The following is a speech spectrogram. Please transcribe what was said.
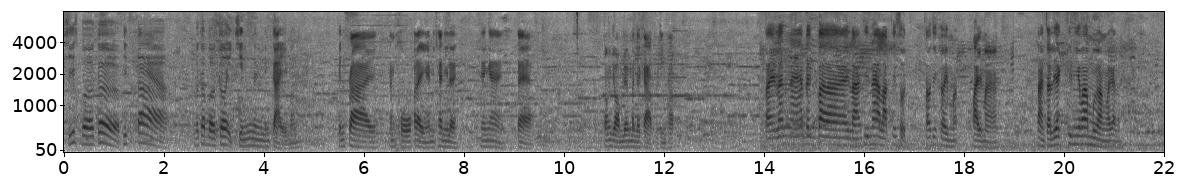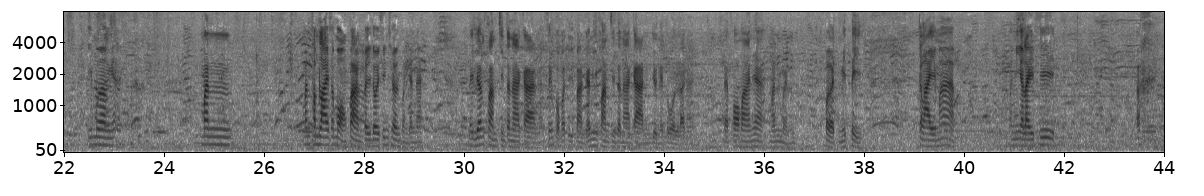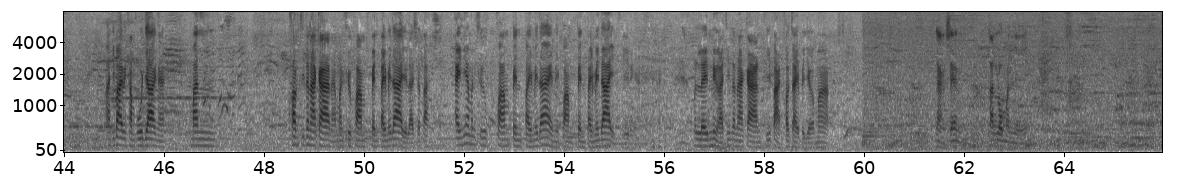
ชีสเบอร์เกอร์ พิซซ่า แล้วก็เบอร์เกอร์อีกชิ้นหนึ่งเป็นไก่มั้ง เป็นฟรายน้ำโค้กอะไรอย่างเงี้ยมีแค่นี้เลยง่าย ๆ แต่ต้องยอมเรื่องบรรยากาศจริงๆครับ ไปแล้วนะบายบายร้านที่น่ารักที่สุด เท่าที่เคยมาไปมาป่านจะเรียกที่นี่ว่าเมืองแล้วกันอีเมืองเนี้ยมันมันทำลายสมองป่านไปโดยสิ้นเชิงเหมือนกันนะ ในเรื่องความจินตนาการ ซึ่งปกติป่านก็มีความจินตนาการอยู่ในตัวอยู่แล้วนะ แต่พอมาเนี่ยมันเหมือนเปิดมิติไกลมาก มันมีอะไรที่ออธิบายเป็นคำพูดยากนะ มันความจินตนาการอะมันคือความเป็นไปไม่ได้อยู่แล้วใช่ปะไอเนี่ยมันคือความเป็นไปไม่ได้ในความเป็นไปไม่ได้อีกทีหนึ่งอะมันเลยเหนือจินตนาการที่ป่านเข้าใจไปเยอะมาก อย่างเช่นพัดลมอันนี้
